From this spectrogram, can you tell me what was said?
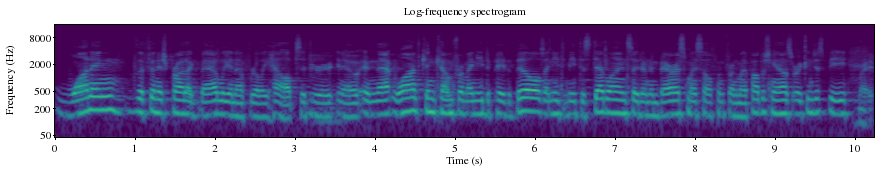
wanting the finished product badly enough really helps. If you're, you know, and that want can come from I need to pay the bills, I need to meet this deadline, so I don't embarrass myself in front of my publishing house, or it can just be, right.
